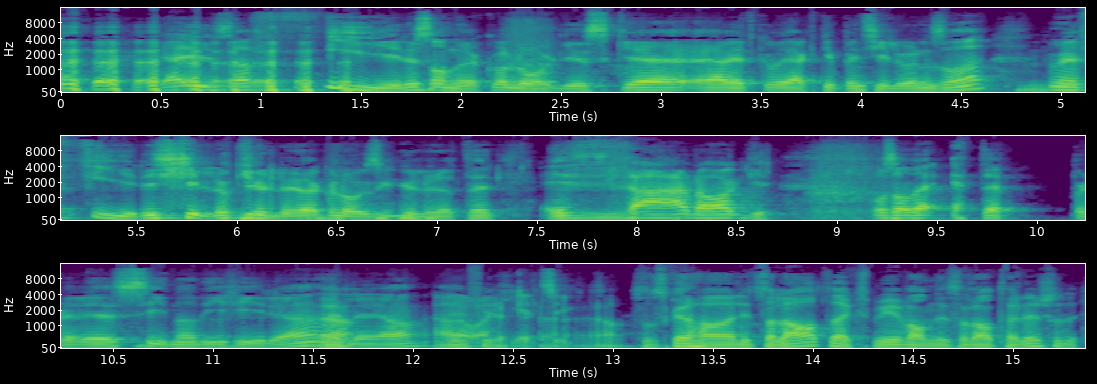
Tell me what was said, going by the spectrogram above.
Jeg jusa fire sånne økologiske Jeg vet ikke om jeg er på en kilo eller noe sånt. Med fire kilo økologiske gulrøtter hver dag. Og så hadde jeg ett eple ved siden av de fire. Ja, eller, ja, ja det var helt sykt. Ja, så skal du ha litt salat, det er ikke så mye vanlig salat heller, så det,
